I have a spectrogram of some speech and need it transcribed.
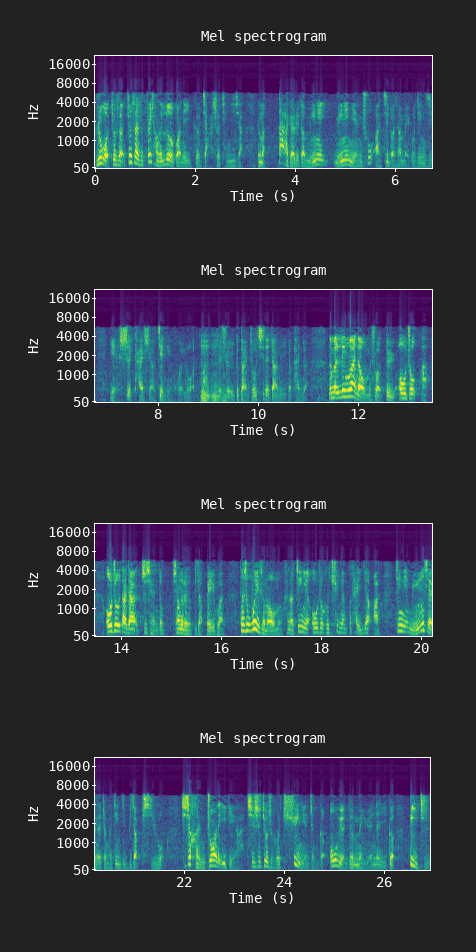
如果就算就算是非常的乐观的一个假设前提下，那么大概率到明年明年年初啊，基本上美国经济也是开始要见顶回落了。嗯嗯。这是一个短周期的这样的一个判断。那么另外呢，我们说对于欧洲啊，欧洲大家之前都相对来说比较悲观。但是为什么我们看到今年欧洲和去年不太一样啊？今年明显的整个经济比较疲弱。其实很重要的一点啊，其实就是和去年整个欧元对美元的一个币值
